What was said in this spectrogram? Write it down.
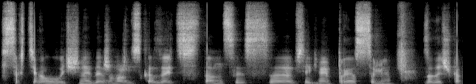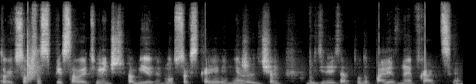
сортировочные, даже можно сказать, станции с э, всякими прессами, задача которых, собственно, спрессовать, уменьшить в объеме мусор скорее, нежели чем выделить оттуда полезные фракции.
